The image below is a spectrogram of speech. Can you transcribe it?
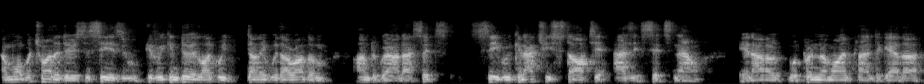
And what we're trying to do is to see is if we can do it like we've done it with our other underground assets, see if we can actually start it as it sits now. You know, we're putting a mine plan together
